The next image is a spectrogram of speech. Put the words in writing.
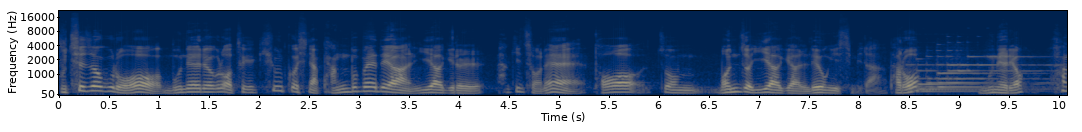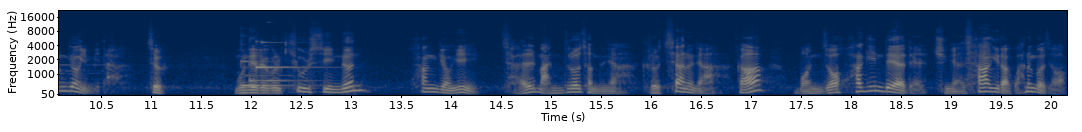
구체적으로 문해력을 어떻게 키울 것이냐 방법에 대한 이야기를 하기 전에 더 좀 먼저 이야기할 내용이 있습니다. 바로 문해력 환경입니다. 즉 문해력을 키울 수 있는 환경이 잘 만들어졌느냐 그렇지 않느냐가 먼저 확인돼야 될 중요한 사항이라고 하는 거죠.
